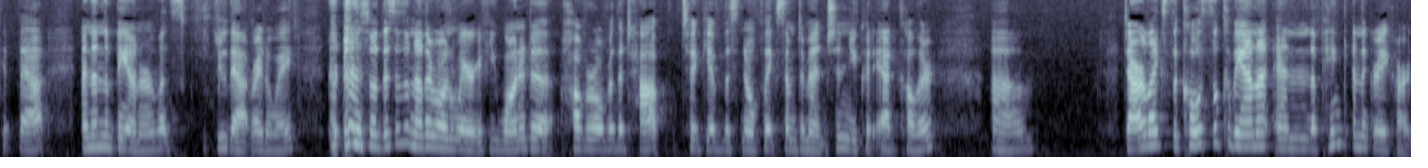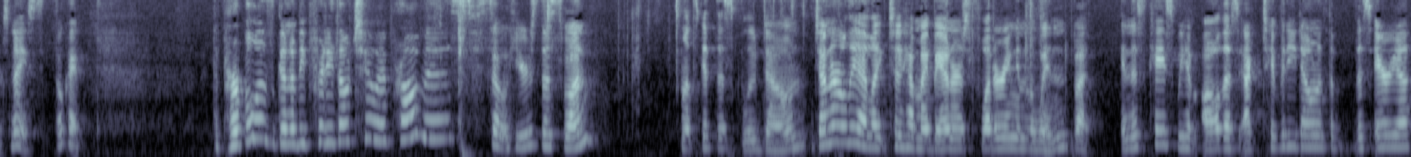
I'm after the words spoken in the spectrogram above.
Get that. And then the banner, let's do that right away. so this is another one where if you wanted to hover over the top to give the snowflake some dimension, you could add color. Um, Dar likes the Coastal Cabana and the pink and the gray cards. Nice. Okay. The purple is to be pretty though too, I promise. So here's this one. Let's get this glued down. Generally, I like to have my banners fluttering in the wind, but in this case, we have all this activity down at the, this area,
